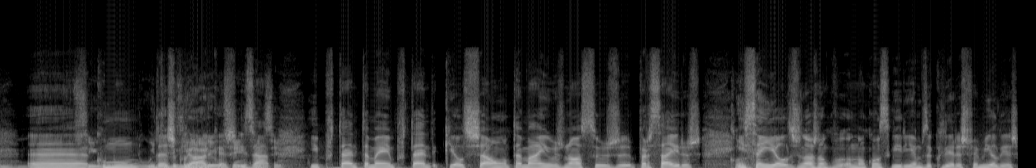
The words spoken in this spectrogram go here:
uh, sim, comum um das clínicas. Sim, Exato. Sim, e, portanto, também é importante que eles são também os nossos parceiros claro. e sem eles nós não, não conseguiríamos acolher as famílias.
